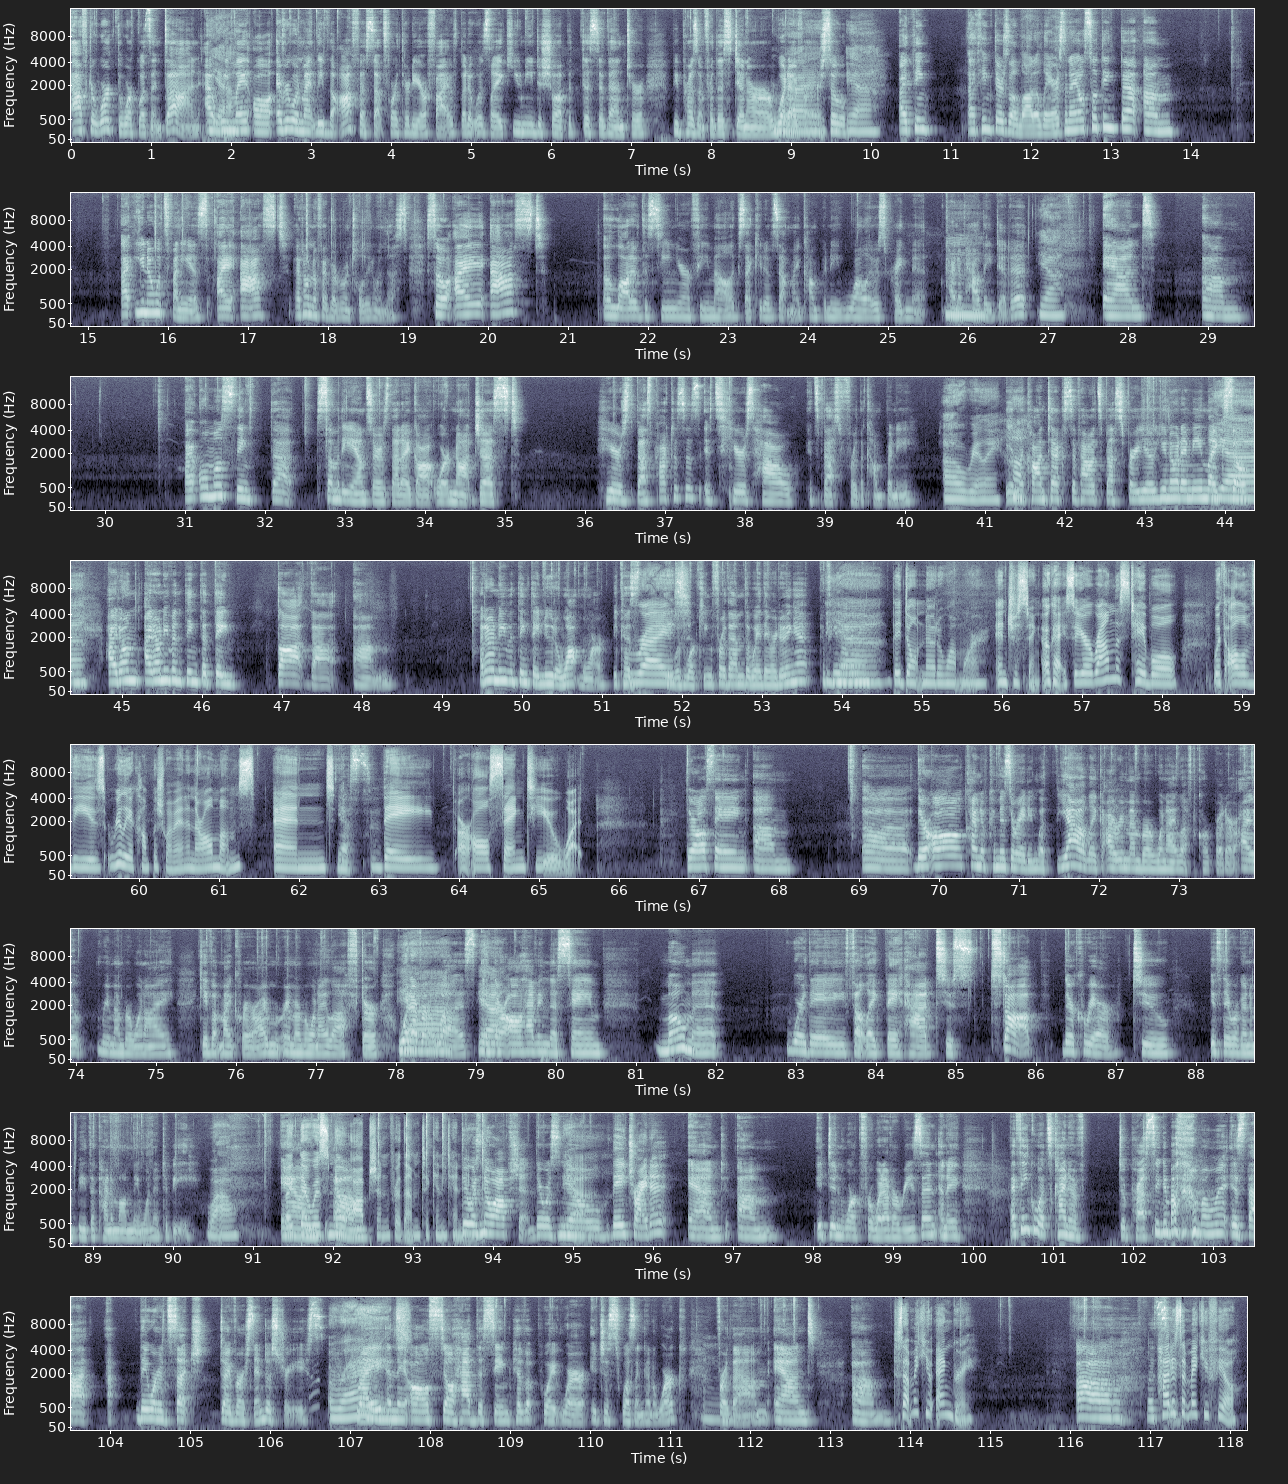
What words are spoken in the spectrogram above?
after work the work wasn't done. Uh, Yeah. We might all everyone might leave the office at four thirty or five, but it was like you need to show up at this event or be present for this dinner or whatever. Right. So Yeah. I think I think there's a lot of layers, and I also think that um, I, you know what's funny is I asked, I don't know if I've ever told anyone this. So I asked a lot of the senior female executives at my company while I was pregnant, kind of how they did it. Yeah. And um, I almost think that some of the answers that I got were not just here's best practices, it's here's how it's best for the company Oh, really? in the context of how it's best for you. You know what I mean? Like Yeah. so I don't I don't even think that they thought that um I don't even think they knew to want more because Right. it was working for them the way they were doing it. If you know what I mean. Yeah, they don't know to want more. Interesting. Okay, so you're around this table with all of these really accomplished women, and they're all mums, and Yes. they are all saying to you what? they're all saying um uh they're all kind of commiserating with yeah like i remember when i left corporate or i remember when i gave up my career i remember when i left or whatever Yeah, it was yeah. and they're all having the same moment where they felt like they had to s- stop their career to if they were going to be the kind of mom they wanted to be Wow. like there was no um, option for them to continue. there was no option. There was no. They tried it, and um, it didn't work for whatever reason. And I, I think what's kind of depressing about that moment is that uh, they were in such diverse industries, right. right? And they all still had the same pivot point where it just wasn't going to work for them. And um, Does that make you angry? Uh, let's How see. does it make you feel?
